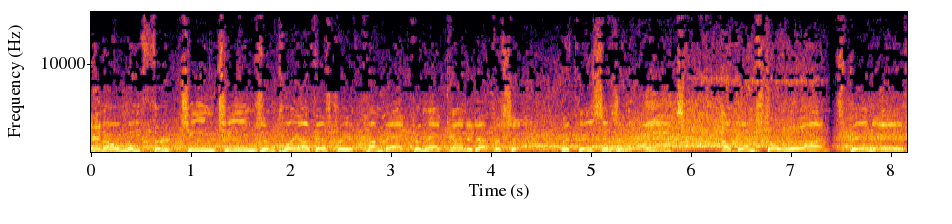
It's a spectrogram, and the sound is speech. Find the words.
And only 13 teams in playoff history have come back from that kind of deficit. But this is an eight against a one. It's been as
